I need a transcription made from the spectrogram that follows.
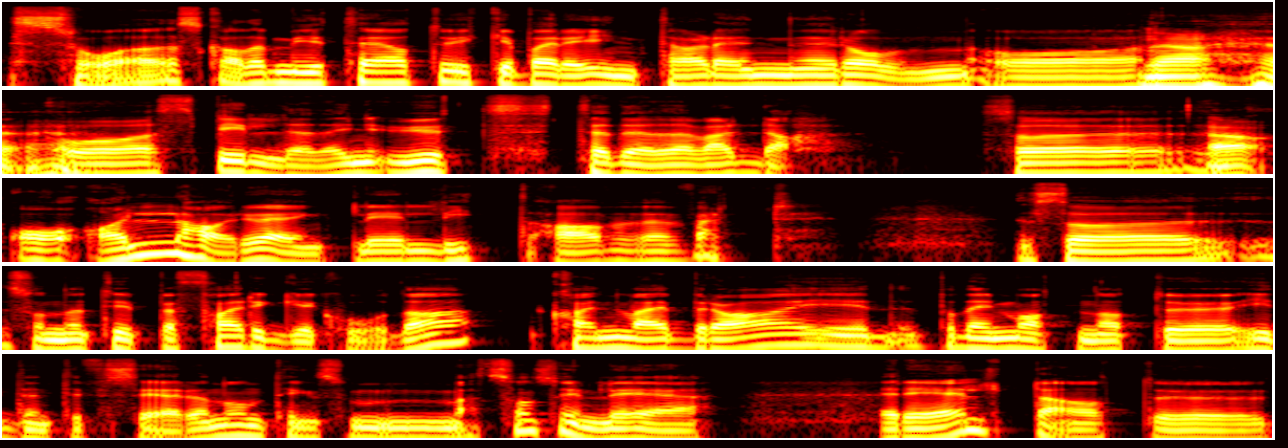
så skal det mye til at du ikke bare inntar den rollen og, Ja. og spiller den ut til det det er verdt, da. Så, Ja. Og alle har jo egentlig litt av hvert. Så sånne type fargekoder kan være bra i, på den måten at du identifiserer noen ting som mest sannsynlig er reelt. Da, at du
